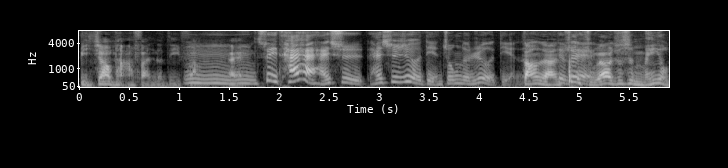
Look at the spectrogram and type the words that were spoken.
比较麻烦的地方，嗯嗯，所以台海还是还是热点中的热点。当然，最主要就是没有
